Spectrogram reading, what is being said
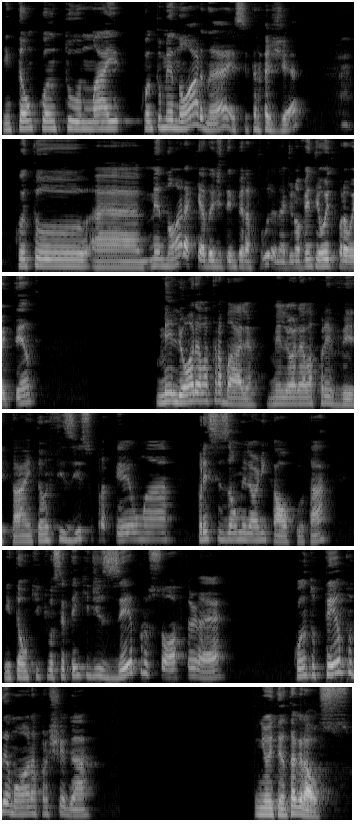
Então, quanto mais, quanto menor, né, esse trajeto, quanto uh, menor a queda de temperatura, né, de 98 para 80, melhor ela trabalha, melhor ela prevê, tá? Então eu fiz isso para ter uma precisão melhor em cálculo, tá? Então o que, você tem que dizer para o software é quanto tempo demora para chegar em 80 graus.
